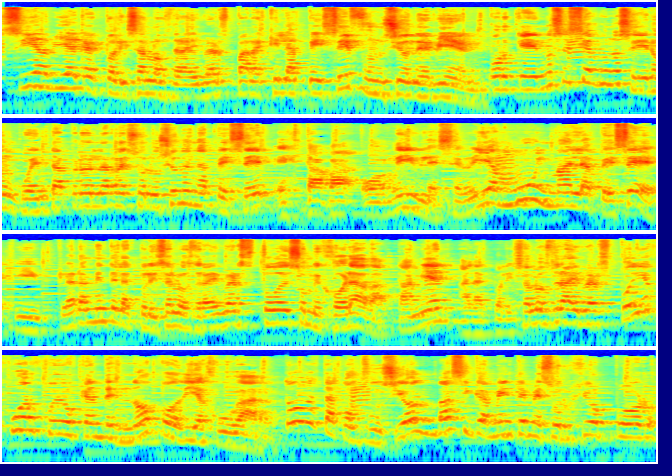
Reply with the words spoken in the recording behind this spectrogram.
sí había que actualizar los drivers para que la PC funcione bien. Porque no sé si algunos se dieron cuenta, pero la resolución en la PC estaba horrible. Se veía muy mal la PC. Y claramente al actualizar los drivers, todo eso mejoraba. También, al actualizar los drivers, podía jugar juegos que antes no podía jugar. Toda confusión básicamente me surgió por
